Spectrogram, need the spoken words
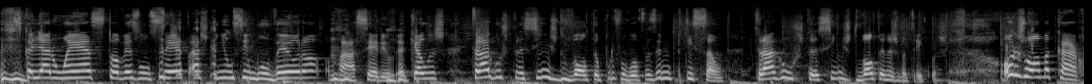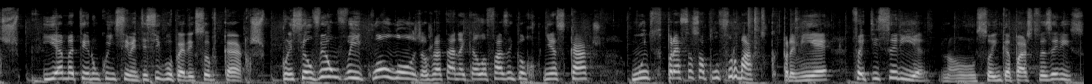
se calhar um S, talvez um 7, acho que tinha um símbolo de euro. Pá, sério, aquelas. Traga os tracinhos de volta, por favor, fazer-me petição. Tragam os tracinhos de volta nas matrículas. Ora, João ama carros e ama ter um conhecimento enciclopédico sobre carros. Por isso, ele vê um veículo ao longe, ele já está naquela fase em que ele reconhece carros muito depressa só pelo formato, que para mim é feitiçaria. Não sou incapaz de fazer isso.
